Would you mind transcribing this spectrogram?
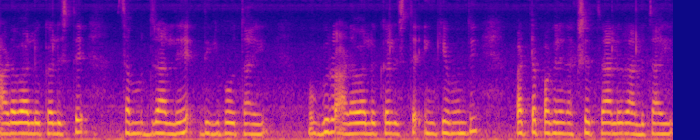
ఆడవాళ్ళు కలిస్తే సముద్రాలే దిగిపోతాయి. ముగ్గురు ఆడవాళ్ళు కలిస్తే ఇంకేముంది? పట్టపగలి నక్షత్రాలు రాలుతాయి.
